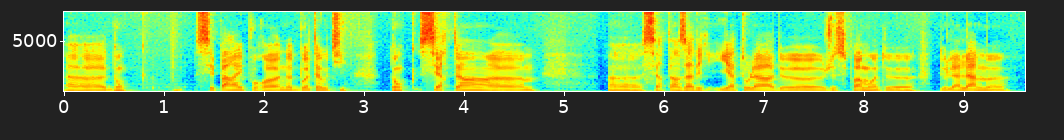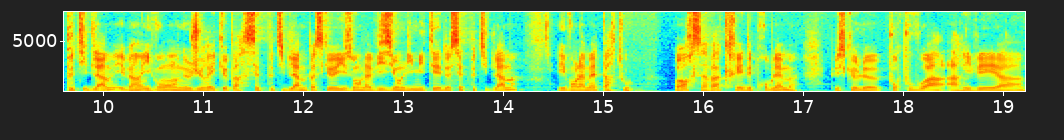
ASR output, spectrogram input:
Euh, donc, c'est pareil pour euh, notre boîte à outils. Donc, certains, euh, certains ayatollahs de, je sais pas moi, de, de la lame, petite lame, eh ben, ils vont ne jurer que par cette petite lame parce qu'ils ont la vision limitée de cette petite lame et ils vont la mettre partout. Or, ça va créer des problèmes, puisque le, pour pouvoir arriver à,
